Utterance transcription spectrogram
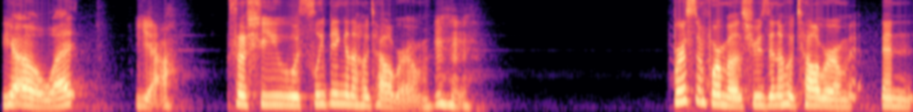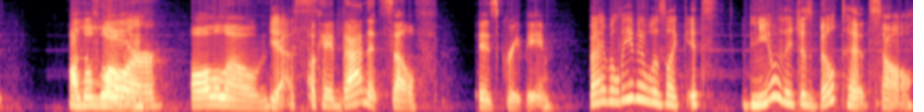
Yo, what? Yeah. So she was sleeping in a hotel room. Mm-hmm. First and foremost, she was in a hotel room and All on the alone. floor, all alone. Yes. Okay, that in itself is creepy. But I believe it was like, it's new. They just built it. So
